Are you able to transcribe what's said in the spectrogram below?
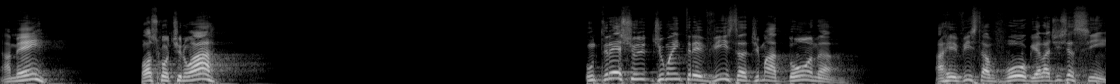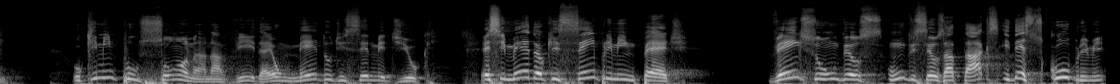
Amém? Posso continuar? Um trecho de uma entrevista de Madonna a revista Vogue, ela disse assim: O que me impulsiona na vida é o medo de ser medíocre. Esse medo é o que sempre me impede. Venço um, Deus, um de seus ataques e descubro-me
